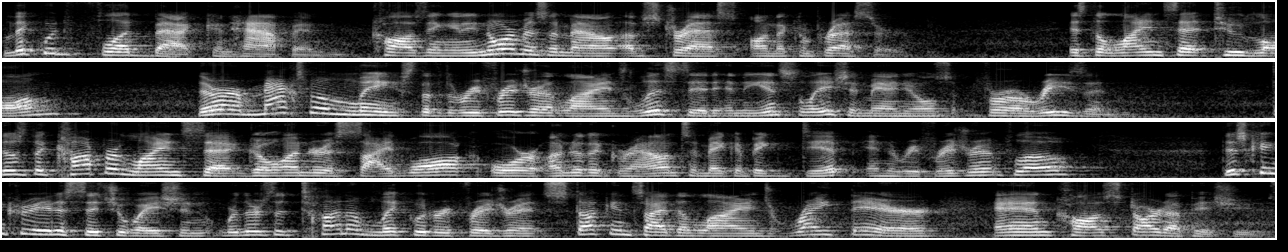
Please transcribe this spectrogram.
liquid floodback can happen, causing an enormous amount of stress on the compressor. Is the line set too long? There are maximum lengths of the refrigerant lines listed in the installation manuals for a reason. Does the copper line set go under a sidewalk or under the ground to make a big dip in the refrigerant flow? This can create a situation where there's a ton of liquid refrigerant stuck inside the lines right there and cause startup issues.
